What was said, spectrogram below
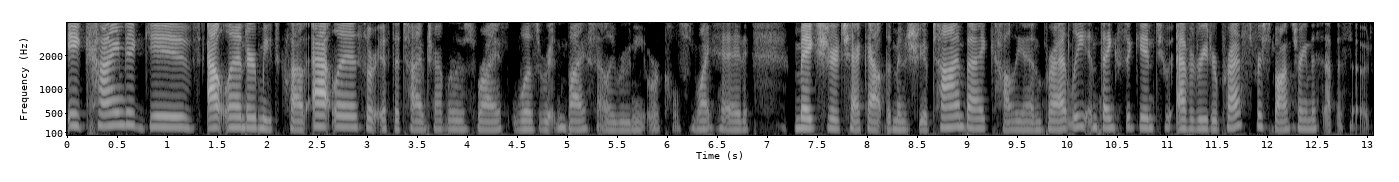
it kind of gives Outlander meets Cloud Atlas, or If the Time Traveler's Wife was written by Sally Rooney or Colson Whitehead. Make sure to check out The Ministry of Time by Kaliane Bradley. And thanks again to Avid Reader Press for sponsoring this episode.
